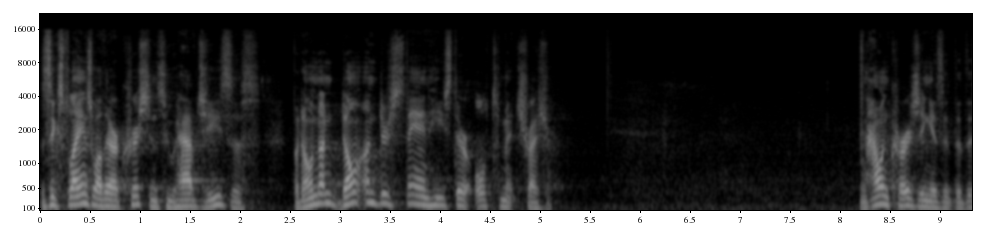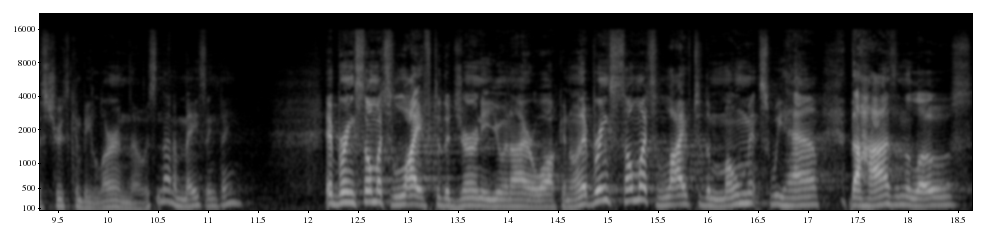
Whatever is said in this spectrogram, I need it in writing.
This explains why there are Christians who have Jesus, but don't, don't understand he's their ultimate treasure. And how encouraging is it that this truth can be learned, though? Isn't that an amazing thing? It brings so much life to the journey you and I are walking on. It brings so much life to the moments we have, the highs and the lows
